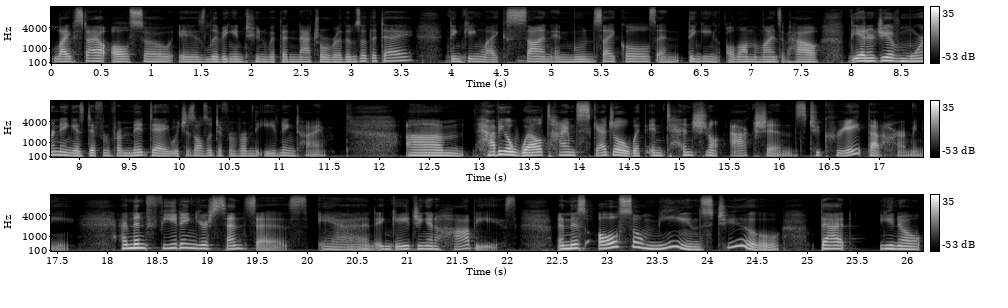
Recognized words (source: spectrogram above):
lifestyle also is living in tune with the natural rhythms of the day, thinking like sun and moon cycles, and thinking along the lines of how the energy of morning is different from midday, which is also different from the evening time. Um, having a well timed schedule with intentional actions to create that harmony, and then feeding your senses and engaging in hobbies. And this also means, too, that, you know,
